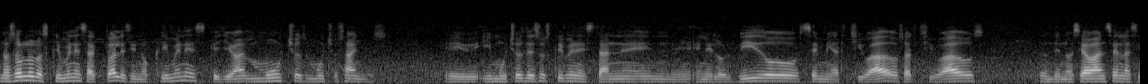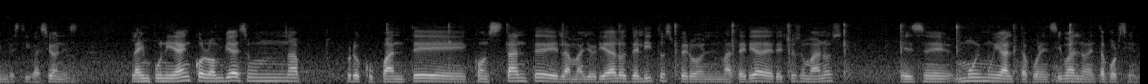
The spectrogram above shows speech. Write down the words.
No solo los crímenes actuales, sino crímenes que llevan muchos, muchos años. Eh, y muchos de esos crímenes están en, el olvido, semiarchivados, archivados, donde no se avanza en las investigaciones. La impunidad en Colombia es una preocupante constante de la mayoría de los delitos, pero en materia de derechos humanos es eh, muy muy alta, por encima del 90%.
